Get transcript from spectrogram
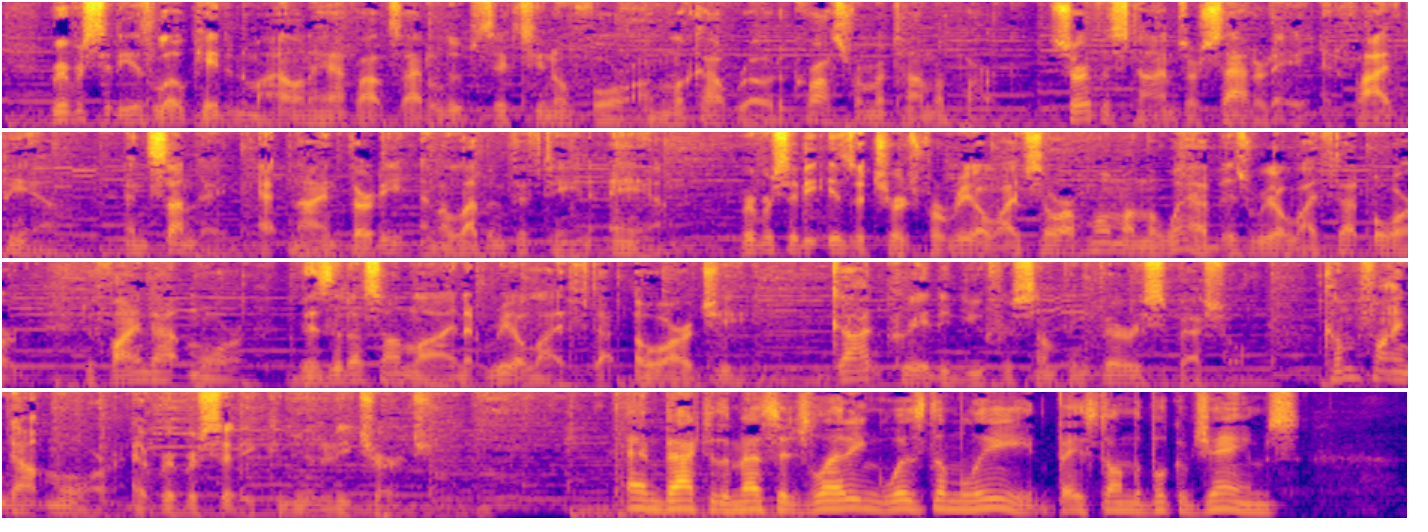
River City is located a mile and a half outside of Loop 1604 on Lookout Road across from Retama Park. Service times are Saturday at 5 p.m. and Sunday at 9:30 and 11:15 a.m. River City is a church for real life, so our home on the web is reallife.org. To find out more, visit us online at reallife.org. God created you for something very special. Come find out more at River City Community Church. And back to the message Letting Wisdom Lead, based on the book of James.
